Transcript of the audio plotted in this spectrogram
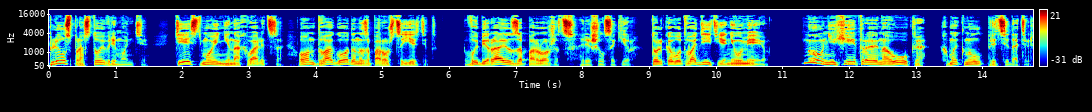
Плюс простой в ремонте. Тесть мой не нахвалится. Он два года на «Запорожце» ездит. «Выбираю «Запорожец», — решился Кир. «Только вот водить я не умею». «Ну, нехитрая наука», — хмыкнул председатель.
